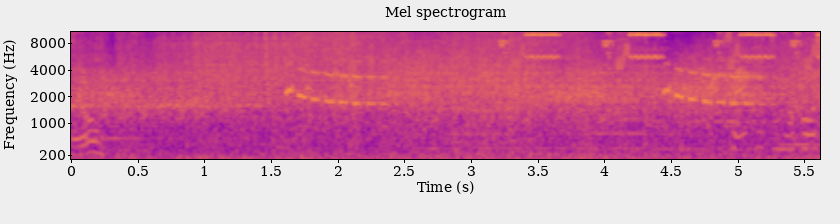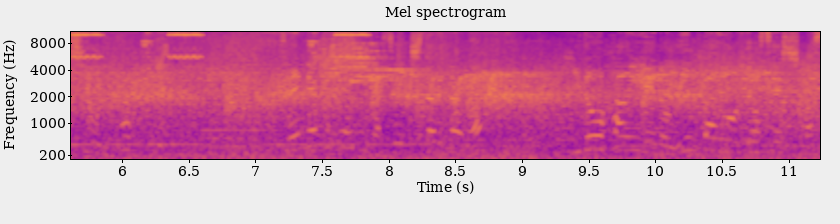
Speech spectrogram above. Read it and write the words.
窓だったよ。戦術予報士より各機へ戦略兵器が設置されたわ。移動範囲への運搬を要請します。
